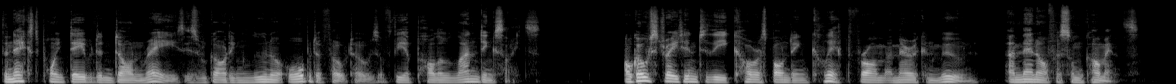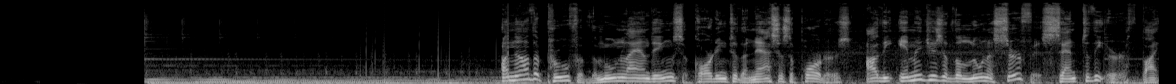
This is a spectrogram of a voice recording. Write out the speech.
The next point David and Don raise is regarding lunar orbiter photos of the Apollo landing sites. I'll go straight into the corresponding clip from American Moon and then offer some comments. Another proof of the moon landings, according to the NASA supporters, are the images of the lunar surface sent to the Earth by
